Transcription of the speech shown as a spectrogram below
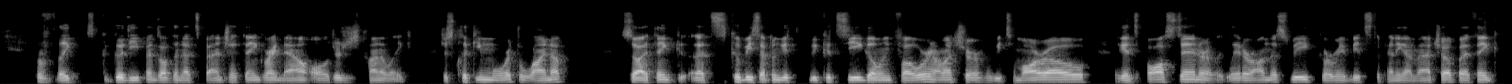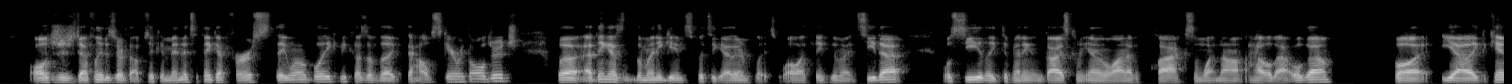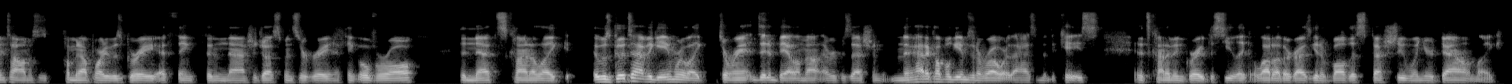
like good defense off the Nets bench. I think right now Aldridge is kind of like just clicking more at the lineup. So I think that's could be something we could see going forward. I'm not sure if it'll be tomorrow against Boston or like later on this week, or maybe it's depending on matchup. But I think Aldridge definitely deserved the uptick in minutes. I think at first they went with Blake because of like the health scare with Aldridge, but I think as the many games put together and plays well, I think we might see that. We'll see like depending on guys coming out of the lineup with Clax and whatnot, how that will go. But yeah, like the Cam Thomas coming out party was great. I think the Nash adjustments are great. I think overall the Nets kind of like it was good to have a game where like Durant didn't bail them out every possession. And they've had a couple games in a row where that hasn't been the case. And it's kind of been great to see like a lot of other guys get involved, especially when you're down like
